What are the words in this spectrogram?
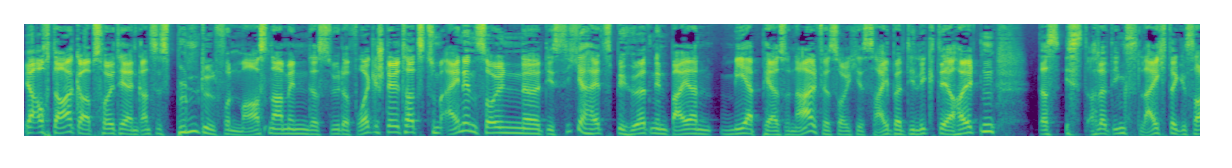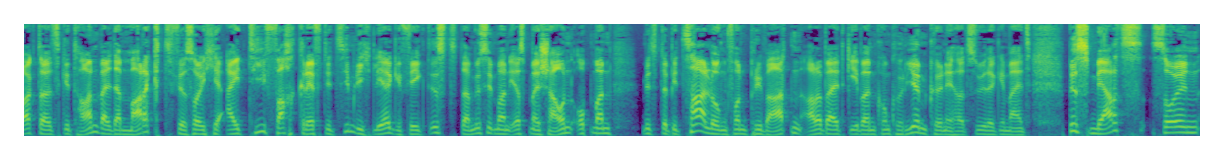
Ja, auch da gab's heute ein ganzes Bündel von Maßnahmen, das Söder vorgestellt hat. Zum einen sollen äh, die Sicherheitsbehörden in Bayern mehr Personal für solche Cyberdelikte erhalten. Das ist allerdings leichter gesagt als getan, weil der Markt für solche IT-Fachkräfte ziemlich leergefegt ist. Da müsse man erstmal schauen, ob man mit der Bezahlung von privaten Arbeitgebern konkurrieren könne, hat Söder gemeint. Bis März sollen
